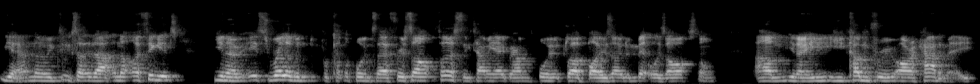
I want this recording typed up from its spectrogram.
Yeah, no, exactly that. And I think it's you know, it's relevant to put a couple of points there. For example, firstly, Tammy Abraham's boyhood club by his own admittal is Arsenal. Um, you know, he, he come through our academy,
